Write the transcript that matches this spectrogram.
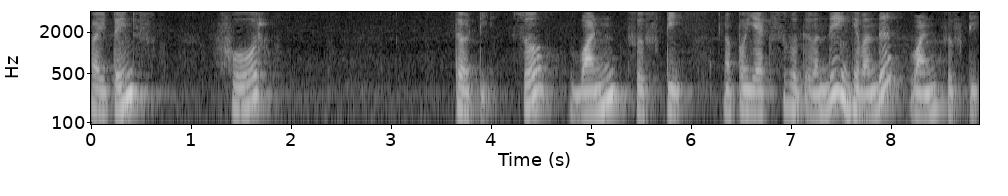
5 times 4 30 so 150 அப்போ x வந்து இங்க வந்து 150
